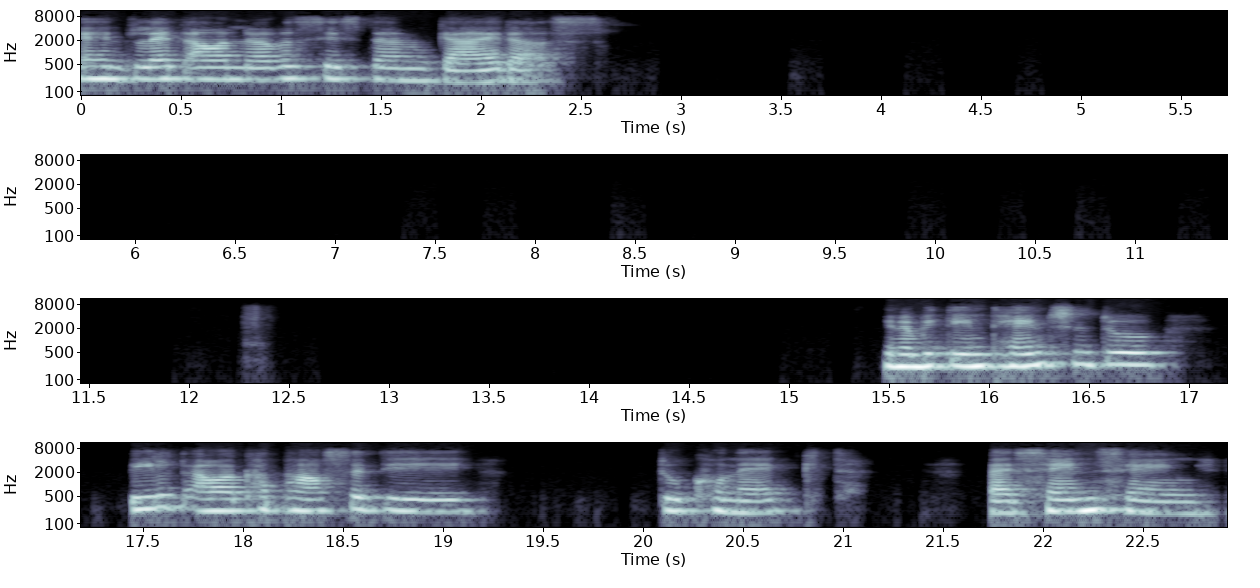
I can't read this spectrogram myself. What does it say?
And let our nervous system guide us. You know, with the intention to build our capacity to connect by sensing.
